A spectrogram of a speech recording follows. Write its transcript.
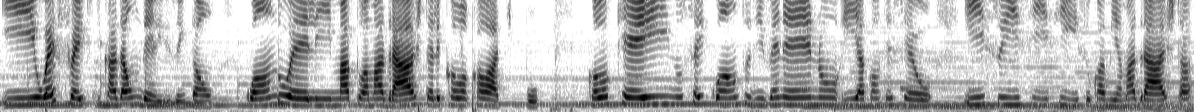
e o efeito de cada um deles. Então, quando ele matou a madrasta, ele colocou lá tipo coloquei não sei quanto de veneno e aconteceu isso, isso, isso, isso com a minha madrasta.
